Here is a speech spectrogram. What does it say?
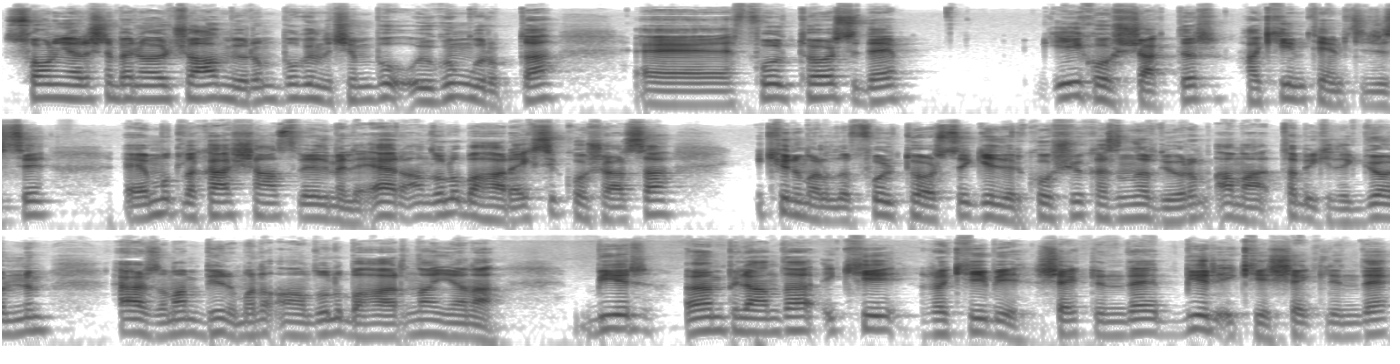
son yarışını ben ölçü almıyorum. Bugün için bu uygun grupta e, Full Thursday'de iyi koşacaktır. Hakim temsilcisi e, mutlaka şans verilmeli. Eğer Anadolu Baharı eksik koşarsa 2 numaralı Full Thursday gelir koşuyu kazanır diyorum. Ama tabii ki de gönlüm her zaman 1 numaralı Anadolu Baharı'ndan yana. 1 ön planda 2 rakibi şeklinde 1-2 şeklinde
